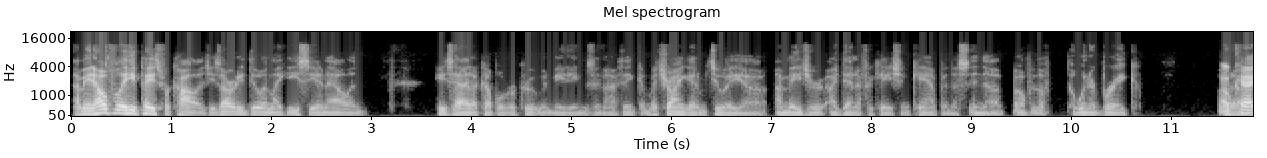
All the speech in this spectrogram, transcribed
I mean, hopefully he pays for college. He's already doing like ECNL and he's had a couple of recruitment meetings. And I think I'm gonna try and get him to a uh, a major identification camp in this in the over the, the winter break. But, uh, Okay.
